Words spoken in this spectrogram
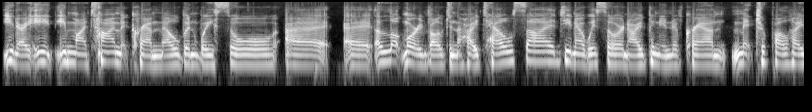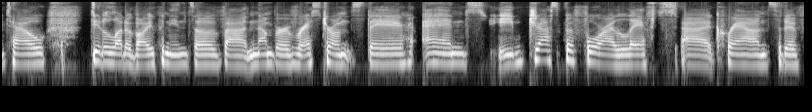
you know, in, in, my time at Crown Melbourne, we saw uh, a, a, lot more involved in the hotel side. You know, we saw an opening of Crown Metropole Hotel, did a lot of openings of a uh, number of restaurants there, and just before I left uh, Crown, sort of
